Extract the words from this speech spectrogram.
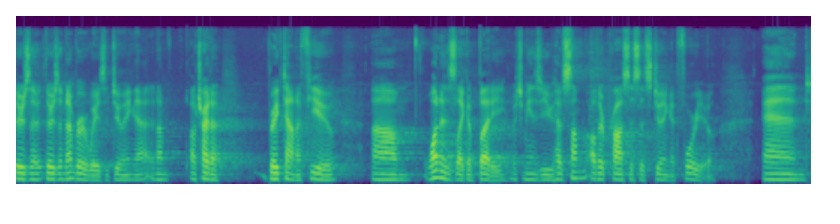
There's a, there's a number of ways of doing that, and i will try to break down a few. Um, one is like a buddy, which means you have some other process that's doing it for you. And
